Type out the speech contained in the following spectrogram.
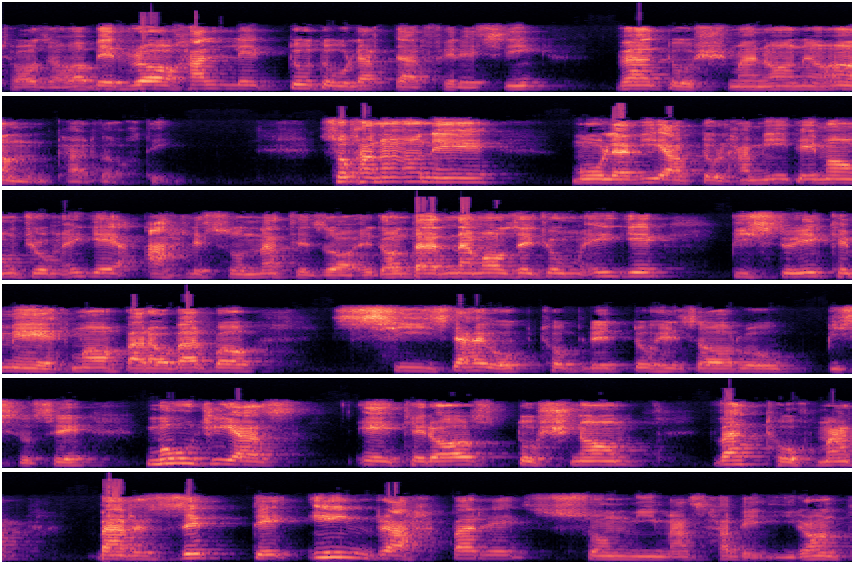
تازه ها به راه حل دو دولت در فلسطین و دشمنان آن پرداختیم. سخنان مولوی عبدالحمید امام جمعه اهل سنت زاهدان در نماز جمعه 21 مهر ماه برابر با 13 اکتبر 2023 موجی از اعتراض دشنام و تهمت بر ضد این رهبر سنی مذهب ایران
